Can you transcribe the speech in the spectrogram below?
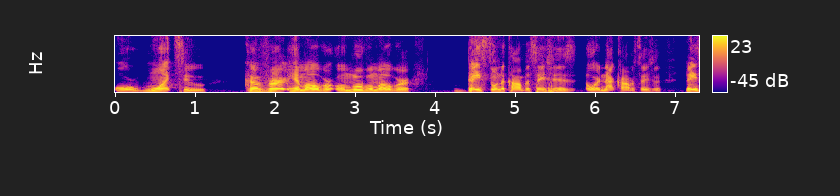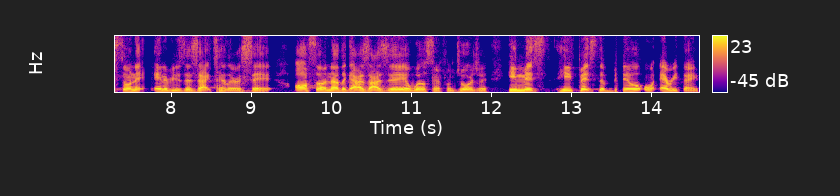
or want to convert him over or move him over based on the conversations or not conversations, based on the interviews that Zac Taylor has said. Also, another guy is Isaiah Wilson from Georgia. He mits he fits the bill on everything.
